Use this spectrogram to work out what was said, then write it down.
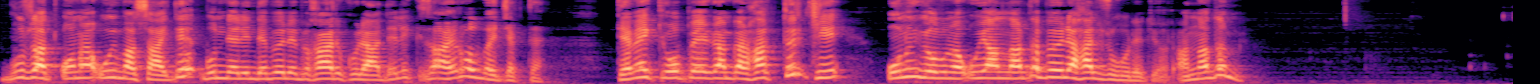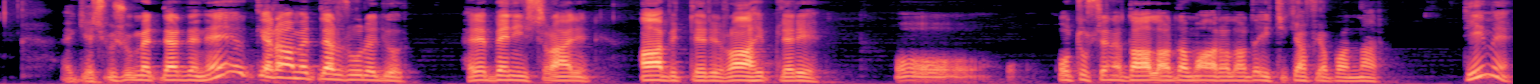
Bu zat ona uymasaydı bunun elinde böyle bir harikuladelik zahir olmayacaktı. Demek ki o peygamber haktır ki onun yoluna uyanlar da böyle hal zuhur ediyor. Anladın mı? E geçmiş ümmetlerde ne kerametler zuhur ediyor. Hele Beni İsrail'in abidleri, rahipleri, o 30 sene dağlarda, mağaralarda itikaf yapanlar. Değil mi?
